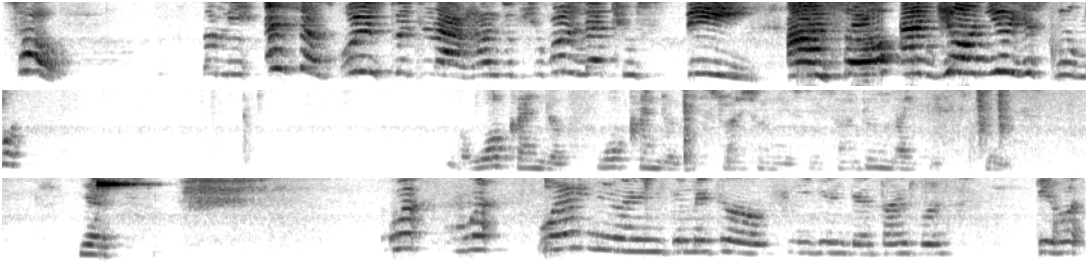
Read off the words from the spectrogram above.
So, Mommy, Esther's always putting her hand up. She won't let you speak. and so, And John, you just go. what kind of what kind of distraction is this? I don't like this, please. Yes, What, what, when we were in the middle of reading the Bible, they were,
